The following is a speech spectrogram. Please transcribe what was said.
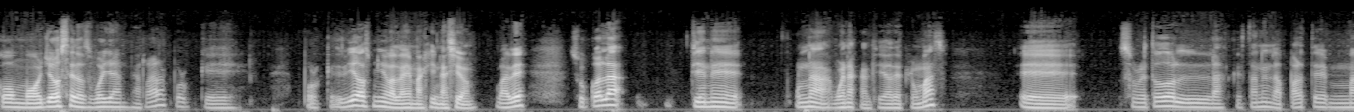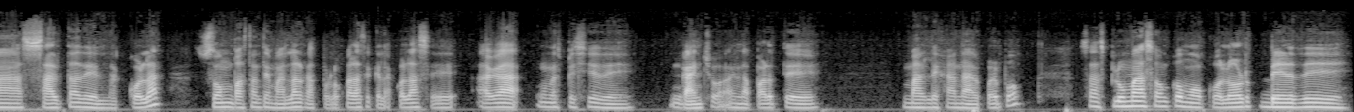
como yo se los voy a narrar porque porque Dios mío, la imaginación, ¿vale? Su cola tiene una buena cantidad de plumas, eh, sobre todo las que están en la parte más alta de la cola son bastante más largas, por lo cual hace que la cola se haga una especie de gancho en la parte más lejana al cuerpo. Esas plumas son como color verde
